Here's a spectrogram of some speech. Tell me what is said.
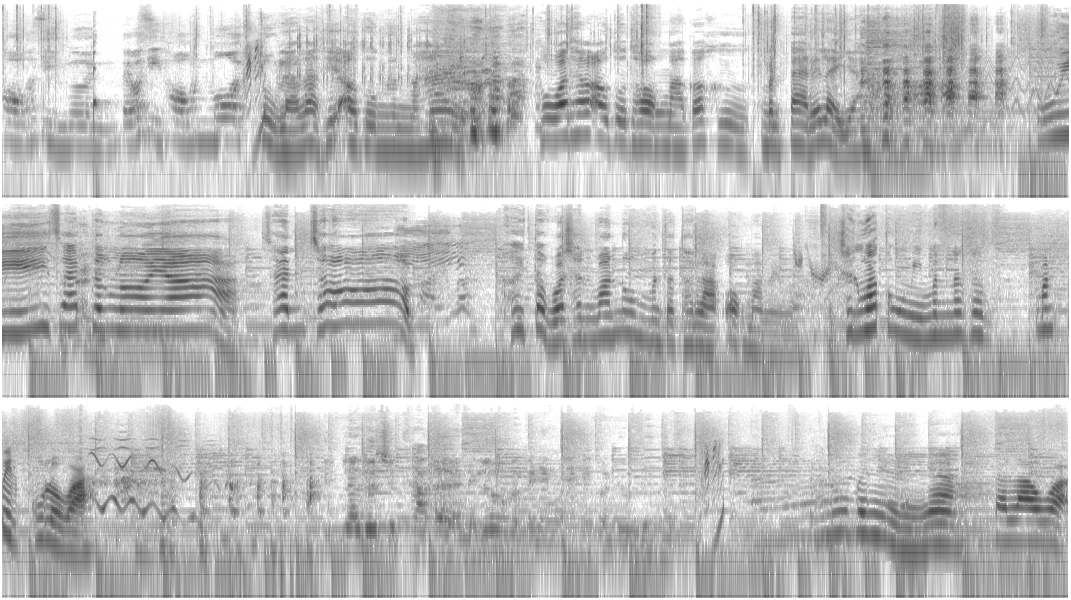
ทองกับสีเงิน แต่ว่าสีทองมันหมด ถูกแล้วล่ะที่เอาตัวเงินมาให้ เพราะว่าถ้าเอาตัวทองมาก็คือมันแปลได้หลายอย่าง อุ้ยแซ่บจังเลยอะ ฉันชอบ เฮ้ยแต่ว่าฉันว่านมมันจะทะลักออกมาไหมวะ ฉันว่าตรงนี้มันน่าจะมันปิดกูเหรอวะ เราดูชุดครับเออในรูปมันเป็นยังไงให้คนดูดูรูปเป็นอย่างนี้ไงแต่เราอะ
